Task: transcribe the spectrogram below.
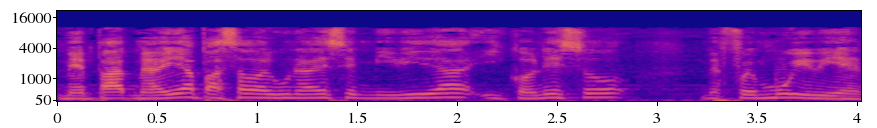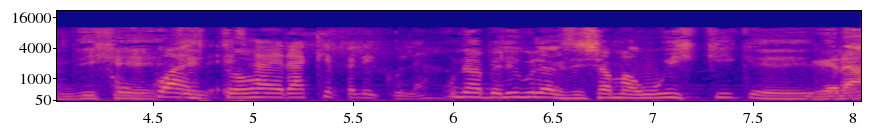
me, me había pasado alguna vez en mi vida y con eso me fue muy bien dije ¿Con cuál? esto ¿Esa era qué película? una película que se llama Whisky que gran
